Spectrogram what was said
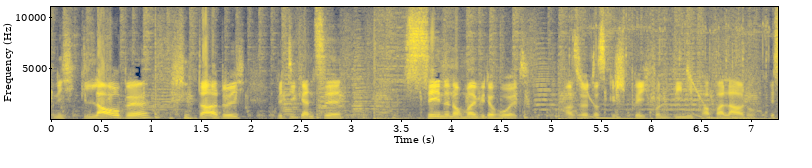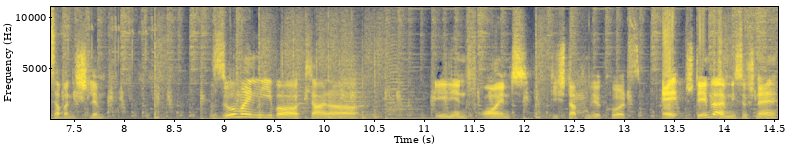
Und ich glaube, dadurch wird die ganze Szene nochmal wiederholt. Also das Gespräch von Vini Papalado. Ist aber nicht schlimm. So, mein lieber kleiner Alien-Freund. Die schnappen wir kurz. Ey, stehen bleiben, nicht so schnell.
